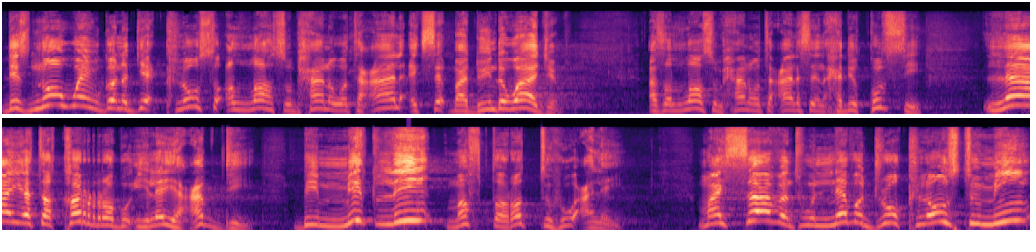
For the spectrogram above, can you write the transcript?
There's no way we're going to get close to Allah subhanahu wa ta'ala except by doing the wajib. As Allah subhanahu wa ta'ala said in Hadith Qudsi, لا يتقرب إلي عبدي بمثل ما افترضته عليه. My servant will never draw close to me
